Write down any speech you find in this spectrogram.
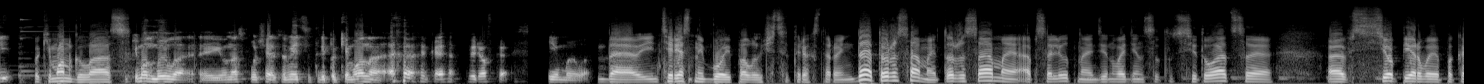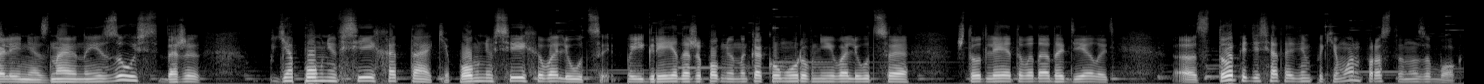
покемон глаз. Покемон мыло. И у нас получается вместе три покемона, веревка и мыло. Да, интересный бой получится трехсторонний. Да, то же самое, то же самое, абсолютно один в один ситуация. А, Все первое поколение знаю наизусть, даже я помню все их атаки, помню все их эволюции. По игре я даже помню, на каком уровне эволюция, что для этого надо делать. 151 э, покемон просто на зубок.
